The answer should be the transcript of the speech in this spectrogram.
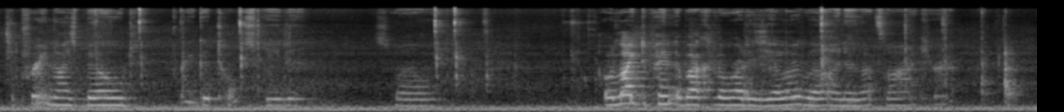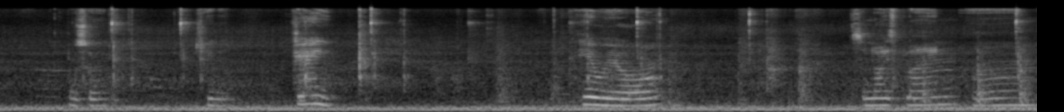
It's a pretty nice build, pretty good top speed as well. I would like to paint the back of the rod as yellow, but I know that's not accurate. Also, G. G. Here we are. It's a nice plane. Um,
